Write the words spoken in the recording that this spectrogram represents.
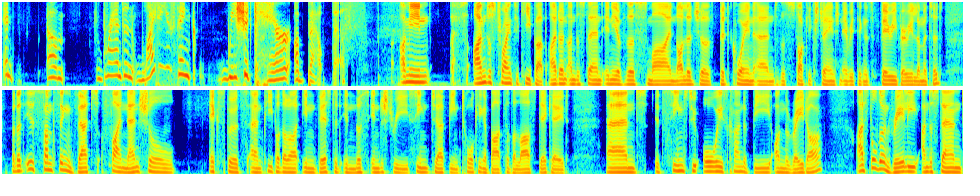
And um Brandon, why do you think we should care about this? I mean, I'm just trying to keep up. I don't understand any of this. My knowledge of Bitcoin and the stock exchange and everything is very, very limited. But it is something that financial experts and people that are invested in this industry seem to have been talking about for the last decade. And it seems to always kind of be on the radar. I still don't really understand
